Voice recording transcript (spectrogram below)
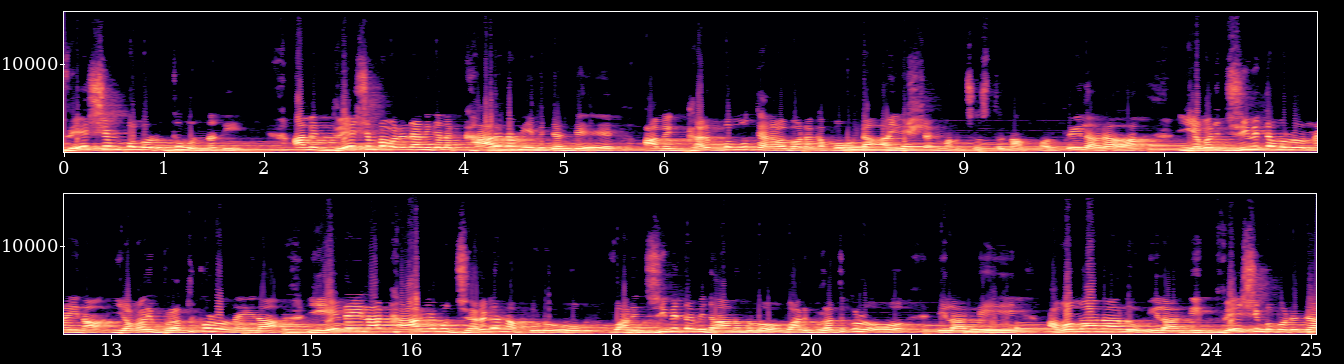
ద్వేషింపబడుతూ ఉన్నది. ఆమె ద్వేషింపబడడానికి గల కారణం ఏమిటంటే ఆమె గర్భము తెరవబడకపోవుట అనే విషయాన్ని మనం చూస్తున్నాం. అవును ప్రియులారా ఎవరి జీవితంలోనైనా ఎవరి బ్రతుకులోనైనా ఏదైనా కార్యము జరగనప్పుడు వారి జీవిత విధానములో వారి బ్రతుకులో ఇలాంటి అవమానాలు ఇలాంటి ద్వేషింపబడుట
